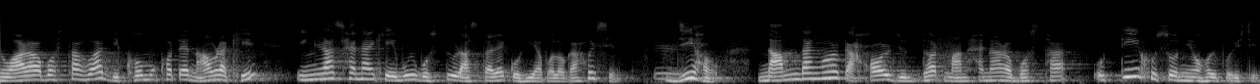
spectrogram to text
নোৱাৰা অৱস্থা হোৱা দিশমুখতে নাও ৰাখি ইংৰাজ সেনাই সেইবোৰ বস্তু ৰাস্তাৰে কঢ়িয়াব লগা হৈছিল। যি হওক নামদাঙৰ কাষৰ যুদ্ধত মানসেনাৰ অৱস্থা অতি শোচনীয় হৈ পৰিছিল।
